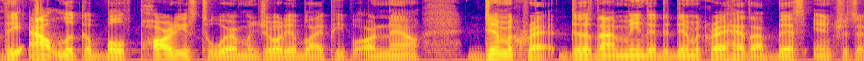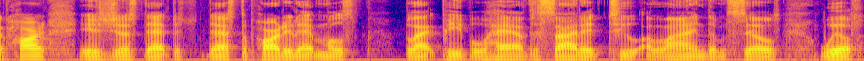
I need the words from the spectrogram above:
the outlook of both parties to where a majority of black people are now Democrat. Does not mean that the Democrat has our best interests at heart. It's just that that's the party that most black people have decided to align themselves with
